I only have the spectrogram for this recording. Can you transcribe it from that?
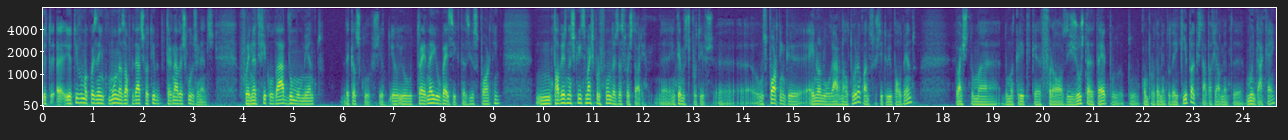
eu, eu, tive uma coisa em comum nas oportunidades que eu tive de treinar dois clubes grandes. Foi na dificuldade do momento daqueles clubes. Eu, eu, eu treinei o Besiktas e o Sporting hum, talvez nas crises mais profundas da sua história, eh, em termos desportivos. Eh, o Sporting é em nono lugar na altura, quando substituiu o Paulo Bento, eu acho de uma, de uma crítica feroz e justa até pelo, pelo comportamento da equipa, que estava realmente muito aquém.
